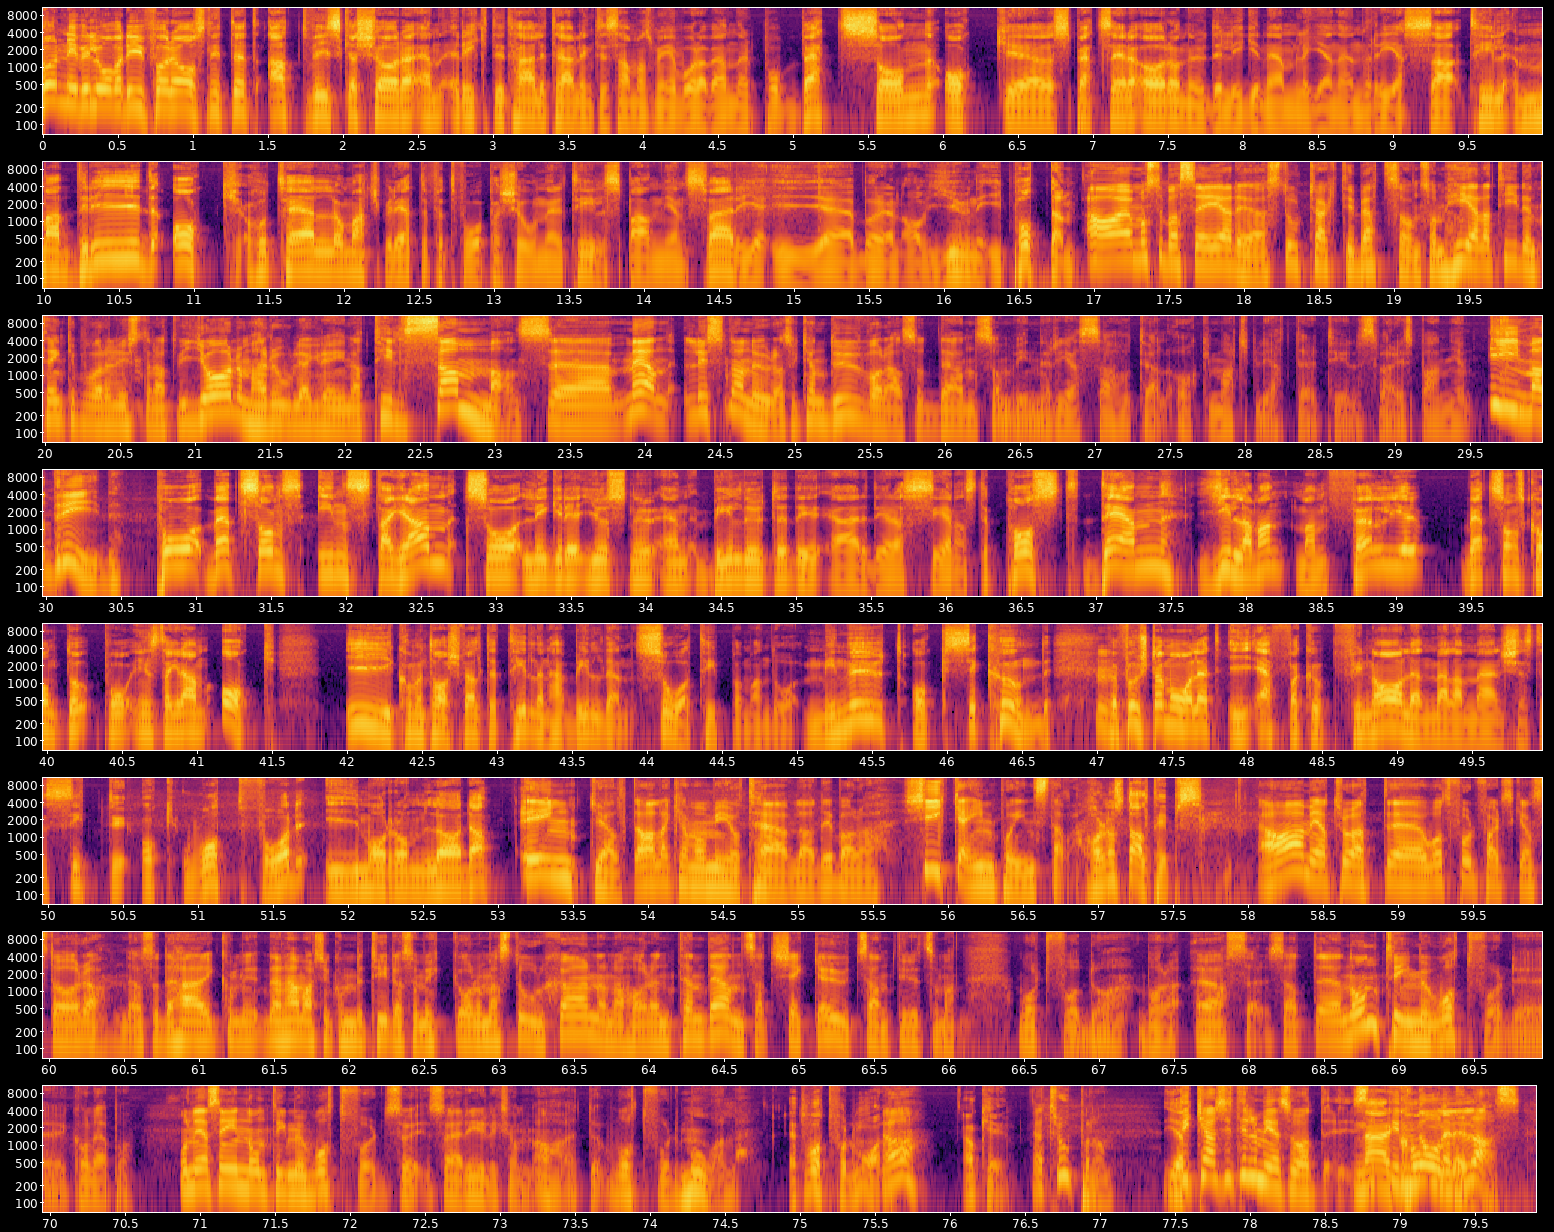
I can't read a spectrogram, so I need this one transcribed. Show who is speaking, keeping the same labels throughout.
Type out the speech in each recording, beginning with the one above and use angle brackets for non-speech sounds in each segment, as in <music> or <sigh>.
Speaker 1: Hörni, vi lovade ju förra avsnittet att vi ska köra en riktigt härlig tävling tillsammans med våra vänner på Betsson och eh, spetsa era öron nu, det ligger nämligen en resa till Madrid och hotell och matchbiljetter för två personer till Spanien-Sverige i eh, början av juni i potten.
Speaker 2: Ja, jag måste bara säga det. Stort tack till Betsson som hela tiden tänker på våra lyssnare att vi gör de här roliga grejerna tillsammans. Eh, Men lyssna nu då, så kan du vara alltså den som vinner resa, hotell och matchbiljetter till Sverige-Spanien i Madrid.
Speaker 1: På Betssons Instagram så ligger det just nu en bild ute, det är deras senaste post. Den gillar man, man följer Betssons konto på Instagram och i kommentarsfältet till den här bilden så tippar man då minut och sekund. För första målet i fa Cup-finalen mellan Manchester City och Watford imorgon lördag.
Speaker 2: Enkelt, alla kan vara med och tävla. Det är bara kika in på Insta va?
Speaker 1: Har du något stalltips?
Speaker 2: Ja, men jag tror att eh, Watford faktiskt kan störa. Alltså det här kommer, den här matchen kommer betyda så mycket och de här storstjärnorna har en tendens att checka ut samtidigt som att Watford då bara öser. Så att eh, någonting med Watford eh, kollar jag på. Och när jag säger någonting med Watford så, så är det ju liksom ja, ett Watford-mål.
Speaker 1: Ett Watford-mål?
Speaker 2: Ja,
Speaker 1: Okej.
Speaker 2: jag tror på dem.
Speaker 1: Jag-
Speaker 2: Det kanske till och med är så att City
Speaker 1: det
Speaker 2: nollas.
